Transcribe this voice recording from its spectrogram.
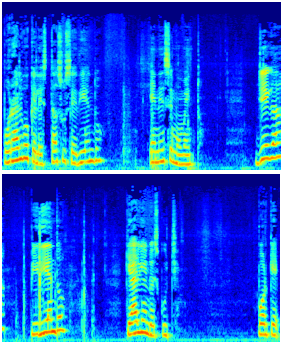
por algo que le está sucediendo en ese momento. Llega pidiendo que alguien lo escuche. Porque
